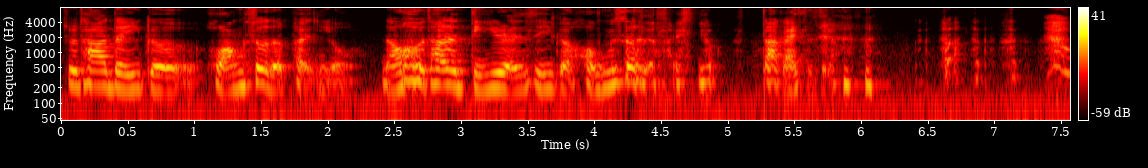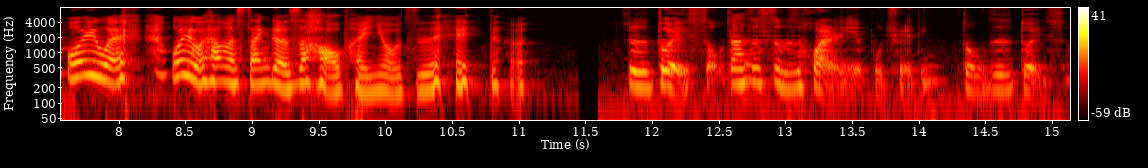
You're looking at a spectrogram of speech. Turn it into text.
就他的一个黄色的朋友，然后他的敌人是一个红色的朋友，大概是这样。我以为我以为他们三个是好朋友之类的，就是对手，但是是不是坏人也不确定。总之是对手。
